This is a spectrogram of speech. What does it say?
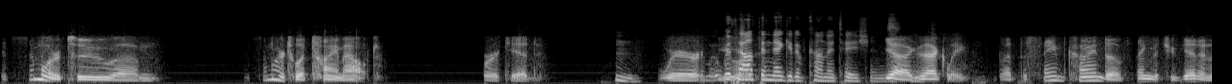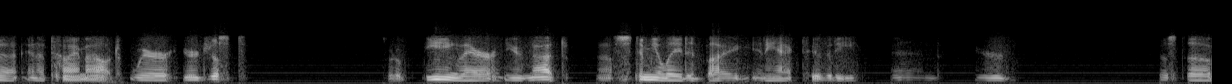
it's similar to um, it's similar to a timeout for a kid. Hmm. Where without the negative connotations. Yeah, exactly. But the same kind of thing that you get in a in a timeout, where you're just sort of being there. You're not uh, stimulated by any activity, and you're just uh,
